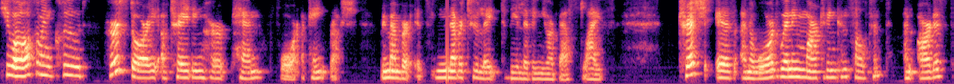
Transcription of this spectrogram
She will also include her story of trading her pen for a paintbrush. Remember, it's never too late to be living your best life. Trish is an award winning marketing consultant, an artist,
